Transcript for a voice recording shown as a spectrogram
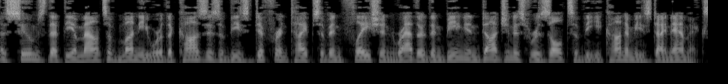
assumes that the amounts of money were the causes of these different types of inflation rather than being endogenous results of the economy's dynamics.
